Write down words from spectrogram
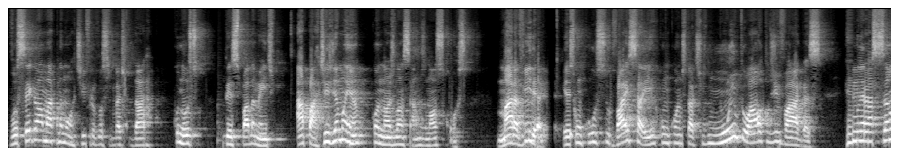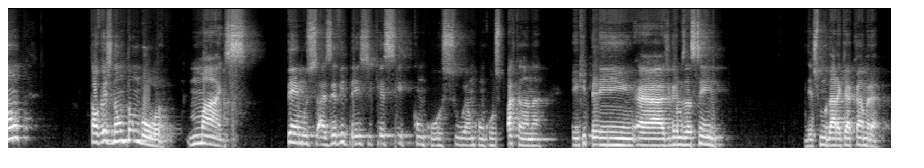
você que é uma máquina mortífera, você vai estudar conosco antecipadamente a partir de amanhã, quando nós lançarmos o nosso curso. Maravilha! Esse concurso vai sair com um quantitativo muito alto de vagas. Remuneração talvez não tão boa, mas temos as evidências de que esse concurso é um concurso bacana e que tem, é, digamos assim, deixa eu mudar aqui a câmera,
